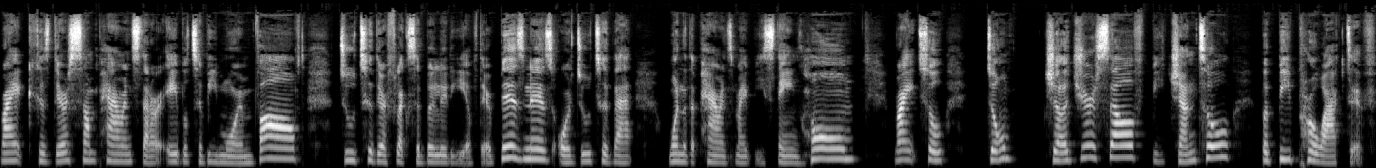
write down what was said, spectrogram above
right? Because there's some parents that are able to be more involved due to their flexibility of their business or due to that one of the parents might be staying home, right? So don't judge yourself, be gentle, but be proactive.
